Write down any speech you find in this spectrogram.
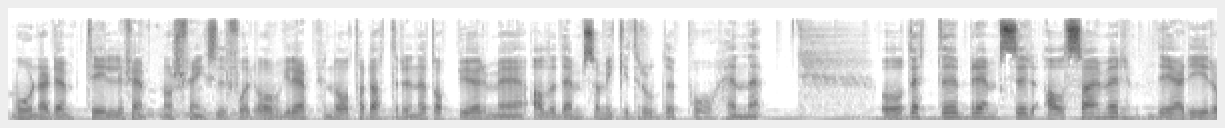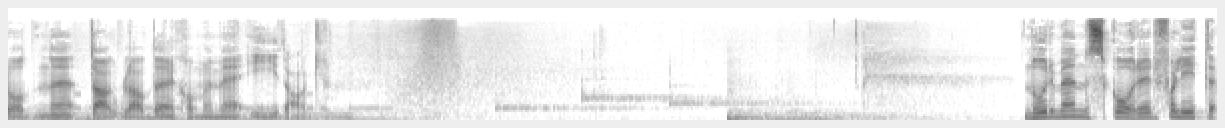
Moren er dømt til 15 års fengsel for overgrep. Nå tar datteren et oppgjør med alle dem som ikke trodde på henne. Og dette bremser Alzheimer. Det er de rådene Dagbladet kommer med i dag. Nordmenn skårer for lite.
